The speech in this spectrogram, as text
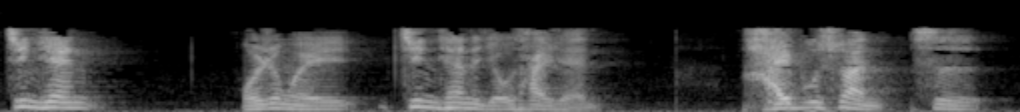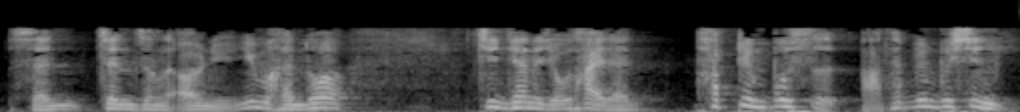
今天，我认为今天的犹太人还不算是神真正的儿女，因为很多今天的犹太人他并不是啊，他并不信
